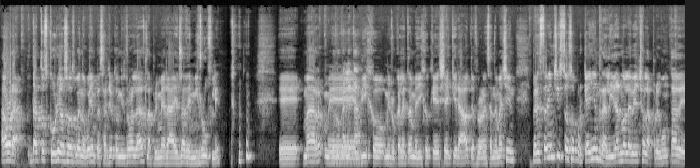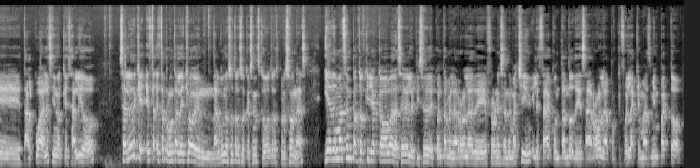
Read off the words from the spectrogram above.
Ahora, datos curiosos. Bueno, voy a empezar yo con mis rolas. La primera es la de mi rufle. Mar me dijo, mi rucaleta me dijo que es Shake It Out de Florence and the Machine. Pero está bien chistoso porque ahí en realidad no le había hecho la pregunta de tal cual, sino que salió Salió de que esta, pregunta la he hecho en algunas otras ocasiones con otras personas y además empató que yo acababa de hacer el episodio de Cuéntame la rola de Florence and the Machine y le estaba contando de esa rola porque fue la que más me impactó,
